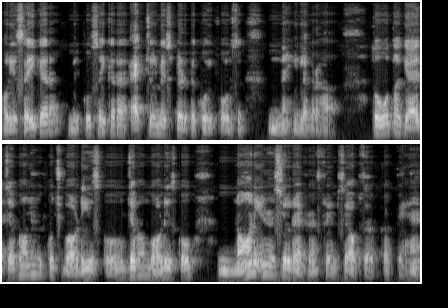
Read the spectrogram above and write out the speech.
और ये सही कह रहा है, बिल्कुल सही कह रहा है। एक्चुअल में इस पेड़ पे कोई फोर्स नहीं लग रहा। तो होता क्या है, जब हम कुछ बॉडीज को, जब हम बॉडीज को नॉन इनर्शियल रेफरेंस फ्रेम से ऑब्ज़र्व करते हैं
